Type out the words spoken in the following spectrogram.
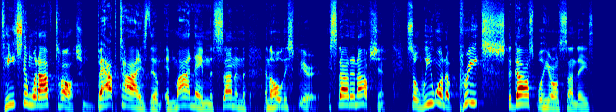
Teach them what I've taught you. Baptize them in my name, the Son and the, and the Holy Spirit. It's not an option. So we want to preach the gospel here on Sundays,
